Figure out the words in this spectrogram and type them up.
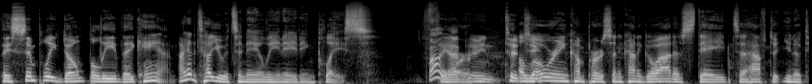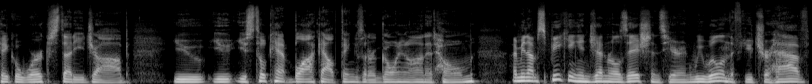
They simply don't believe they can. I got to tell you, it's an alienating place. For I mean, to- a to- lower income person to kind of go out of state to have to you know take a work study job you you you still can't block out things that are going on at home i mean i'm speaking in generalizations here and we will in the future have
